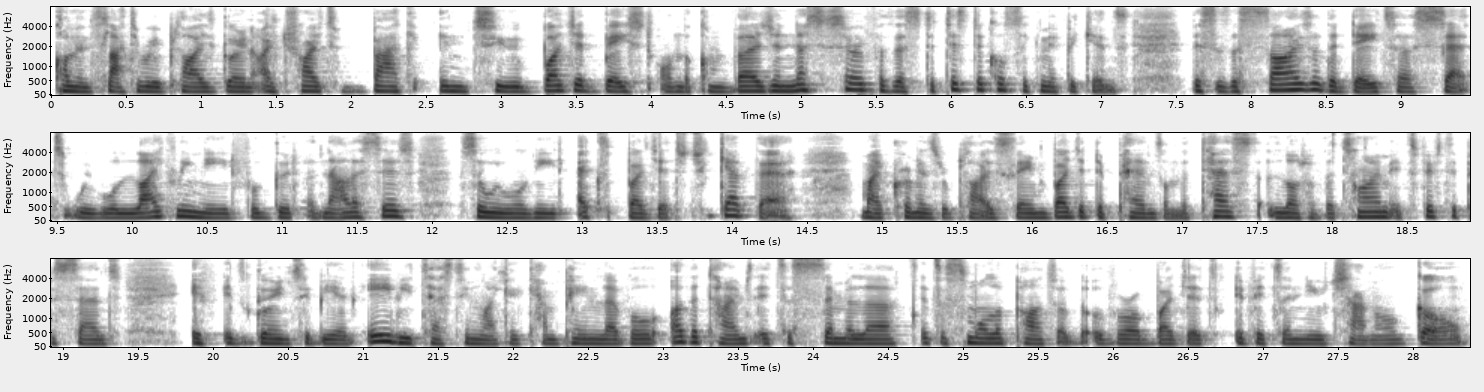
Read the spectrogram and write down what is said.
Colin Slatter replies, going, I try to back into budget based on the conversion necessary for the statistical significance. This is the size of the data set we will likely need for good analysis, so we will need X budget to get there. Mike Crimmins replies, saying, budget depends on the test. A lot of the time, it's 50% if it's going to be an A-B testing like a campaign level. Other times, it's a similar, it's a smaller part of the overall budget if it's a new channel goal.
